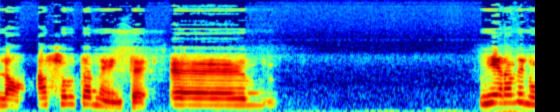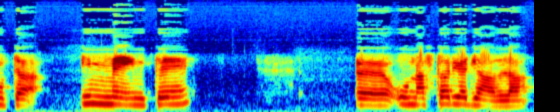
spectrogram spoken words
No, assolutamente. Eh, mi era venuta in mente eh, una storia gialla.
